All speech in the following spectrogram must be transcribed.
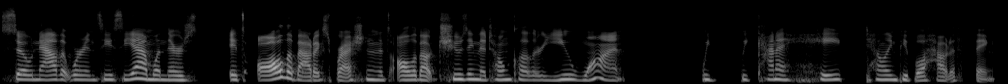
So now that we're in CCM when there's it's all about expression and it's all about choosing the tone color you want we we kind of hate telling people how to think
